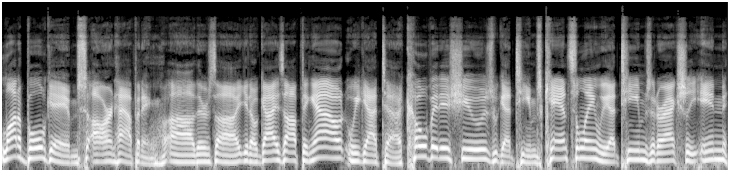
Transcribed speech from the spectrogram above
a lot of bowl games aren't happening. Uh, there's uh, you know guys opting out. We got uh, COVID issues. We got teams canceling. We got teams that are actually in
